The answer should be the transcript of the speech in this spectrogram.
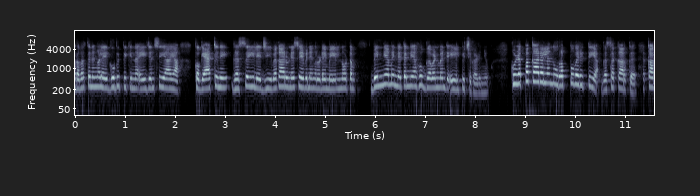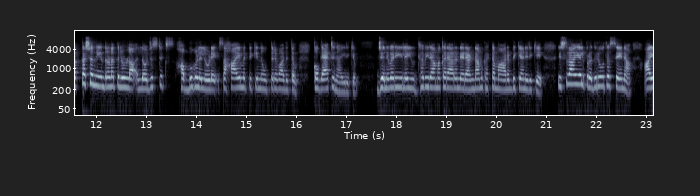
പ്രവർത്തനങ്ങൾ ഏകോപിപ്പിക്കുന്ന ഏജൻസിയായ കൊഗാറ്റിനെ ഗസയിലെ ജീവകാരുണ്യ സേവനങ്ങളുടെ മേൽനോട്ടം ബെന്യാമിൻ നെതന്യാഹു ഗവൺമെന്റ് ഏൽപ്പിച്ചു കഴിഞ്ഞു. കുഴപ്പക്കാരല്ലെന്ന് ഉറപ്പുവരുത്തിയ ഗസക്കാർക്ക് കർക്കശ നിയന്ത്രണത്തിലുള്ള ലോജിസ്റ്റിക്സ് ഹബ്ബുകളിലൂടെ സഹായമെത്തിക്കുന്ന ഉത്തരവാദിത്തം കൊഗാറ്റിനായിരിക്കും. ജനുവരിയിലെ യുദ്ധവിരാമ കരാറിന്റെ രണ്ടാം ഘട്ടം ആരംഭിക്കാനിരിക്കെ ഇസ്രായേൽ പ്രതിരോധ സേന ഐ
